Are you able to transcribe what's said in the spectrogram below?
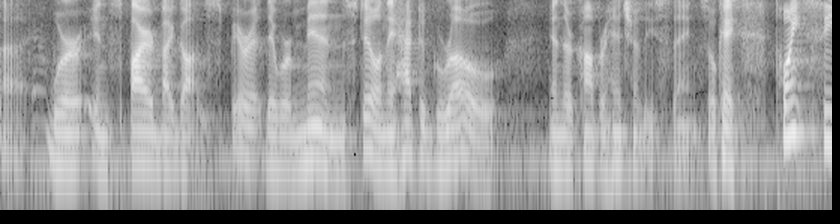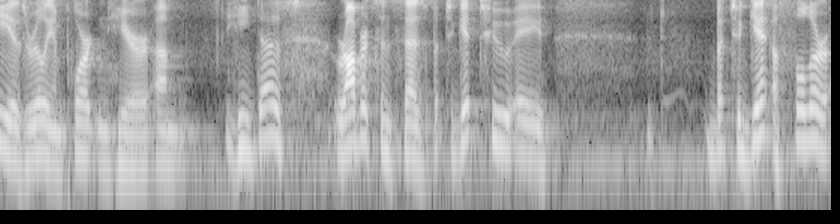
uh, were inspired by God's Spirit, they were men still, and they had to grow in their comprehension of these things. Okay, point C is really important here. Um, he does, Robertson says, but to get to a but to get a fuller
